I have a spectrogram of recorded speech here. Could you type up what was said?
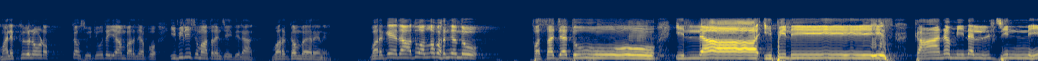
മലക്കുകളോടൊക്കെ സുജൂത് ചെയ്യാൻ പറഞ്ഞപ്പോ ഇബിലീസ് മാത്രം ചെയ്തില്ല വർഗം വേറെയാണ്. വർഗം ഏതാ? അതും അല്ല പറഞ്ഞു ഫസജദൂ ഇല്ലാ ഇബിലീസ് കാന മിനൽ ജിന്നി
